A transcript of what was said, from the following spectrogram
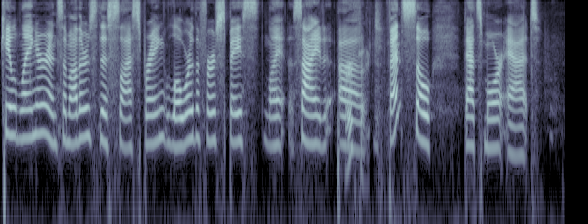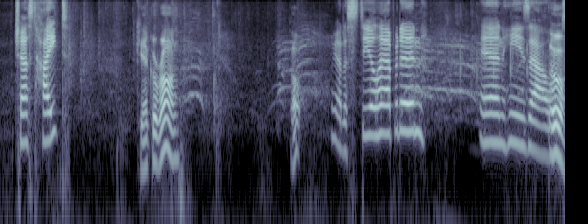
Caleb Langer and some others this last spring lower the first base li- side uh, fence, so that's more at chest height. Can't go wrong. Oh, We got a steal happening, and he's out. oh.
